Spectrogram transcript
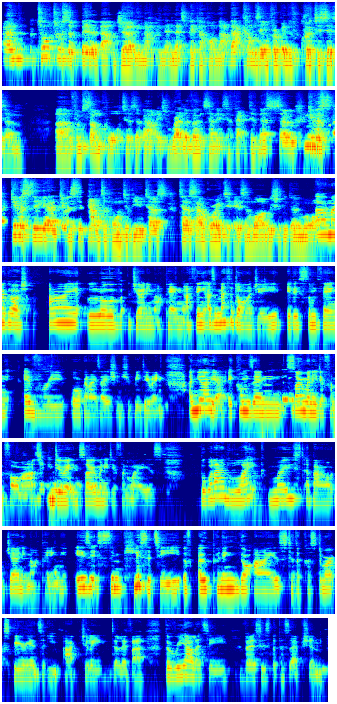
And talk to us a bit about journey mapping. Then let's pick up on that. That comes in for a bit of criticism. Um, from some quarters about its relevance and its effectiveness. So give us give us the uh, give us the counterpoint of view. Tell us tell us how great it is and why we should be doing more. Oh my gosh, I love journey mapping. I think as a methodology, it is something every organization should be doing. And you know, yeah, it comes in so many different formats. You can do it in so many different ways. But what I like most about journey mapping is its simplicity of opening your eyes to the customer experience that you actually deliver, the reality versus the perception.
